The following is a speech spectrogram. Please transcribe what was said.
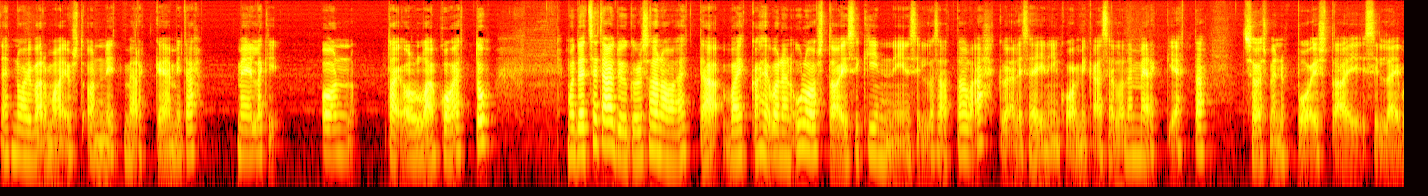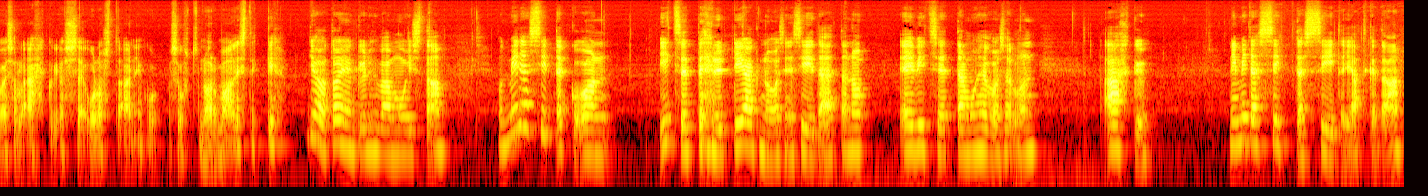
Että noin varmaan just on niitä merkkejä, mitä meilläkin on tai ollaan koettu. Mutta se täytyy kyllä sanoa, että vaikka hevonen ulostaisikin, niin sillä saattaa olla ähkyä, eli se ei niin kuin ole mikään sellainen merkki, että se olisi mennyt pois tai sillä ei voisi olla ähky, jos se ulostaa niin kuin suht normaalistikin. Joo, toi on kyllä hyvä muistaa. Mutta miten sitten, kun on itse tehnyt diagnoosin siitä, että no ei vitsi, että mun hevosella on ähky, niin mitä sitten siitä jatketaan?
